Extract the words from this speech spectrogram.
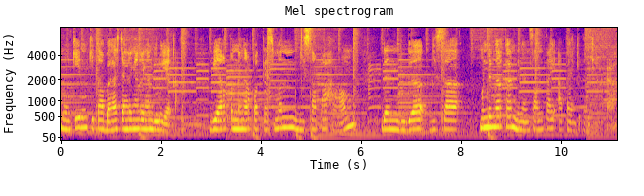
mungkin kita bahas yang ringan-ringan dulu ya Kak. Biar pendengar podcastmen bisa paham dan juga bisa mendengarkan dengan santai apa yang kita bicarakan.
